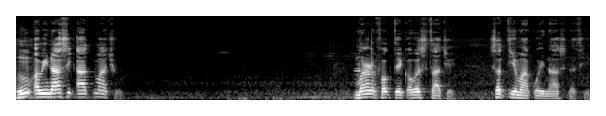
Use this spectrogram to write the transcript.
હું અવિનાશી આત્મા છું. મરણ ફક્ત એક અવસ્થા છે. સત્યમાં કોઈ નાશ નથી.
